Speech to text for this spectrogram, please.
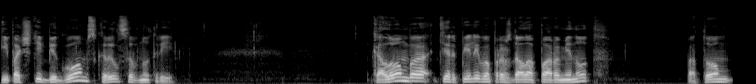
и почти бегом скрылся внутри. Коломба терпеливо прождала пару минут, потом,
